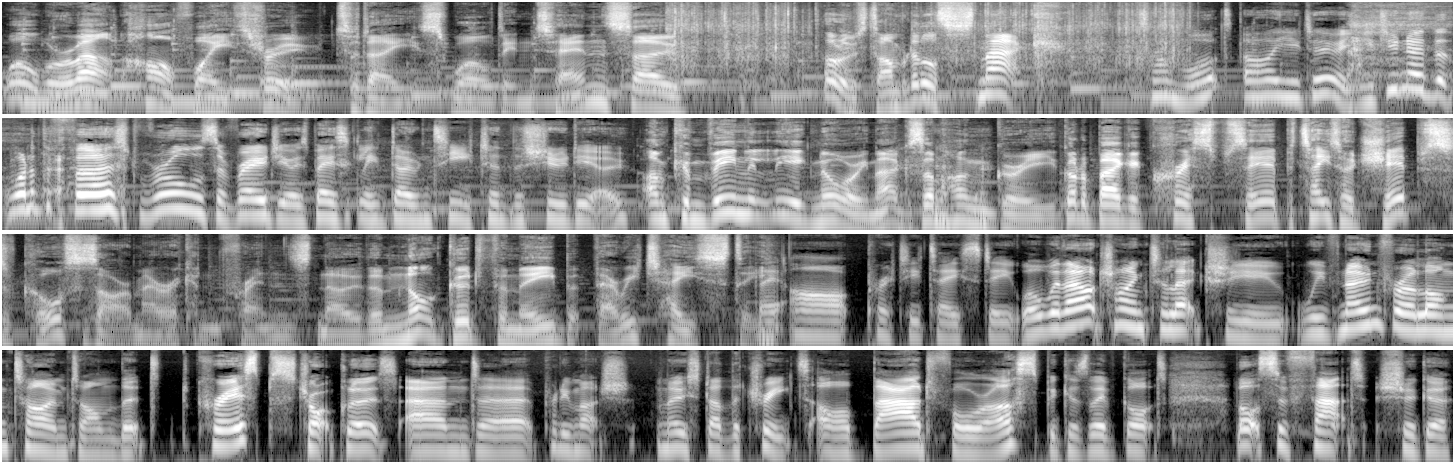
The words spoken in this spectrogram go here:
Well, we're about halfway through today's World in 10, so I thought it was time for a little snack. Tom, what are you doing? You do know that one of the first rules of radio is basically don't eat in the studio. I'm conveniently ignoring that because I'm hungry. Got a bag of crisps here, potato chips, of course, as our American friends know them. Not good for me, but very tasty. They are pretty tasty. Well, without trying to lecture you, we've known for a long time, Tom, that crisps, chocolates, and uh, pretty much most other treats are bad for us because they've got lots of fat, sugar,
